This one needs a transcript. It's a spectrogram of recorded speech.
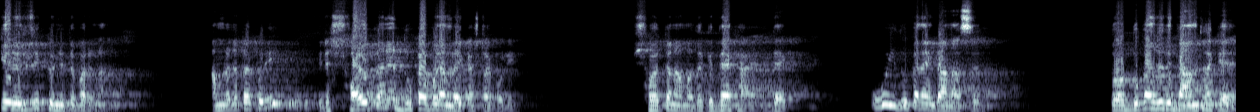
কে রিজিক কেউ নিতে পারে না। আমরা যেটা করি, এটা শয়তানের দুকা পরে আমরা এই কাজটা করি। শয়তান আমাদেরকে দেখায়, দেখ, ওই দোকানে গান আছে। তোর দোকানে যদি গান থাকে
